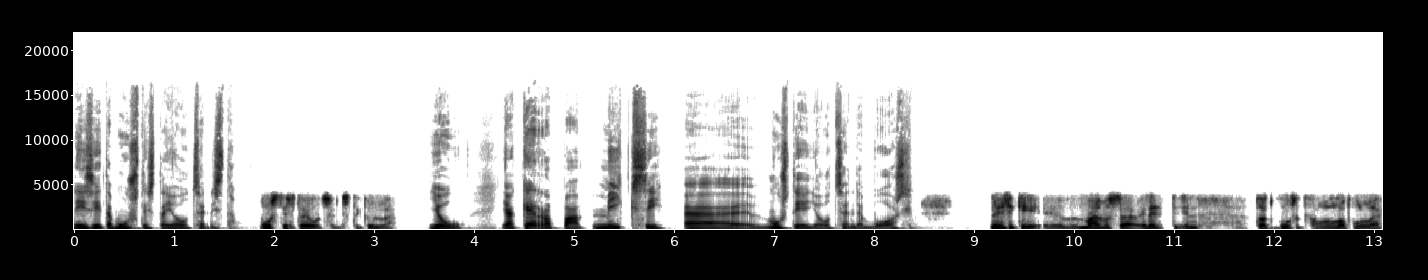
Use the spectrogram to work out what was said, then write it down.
Niin, siitä mustista joutsenista. Mustista joutsenista, kyllä. Joo. Ja kerropa, miksi ää, mustien joutsenten vuosi? No ensinnäkin maailmassa elettiin 1600-luvun lopulle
